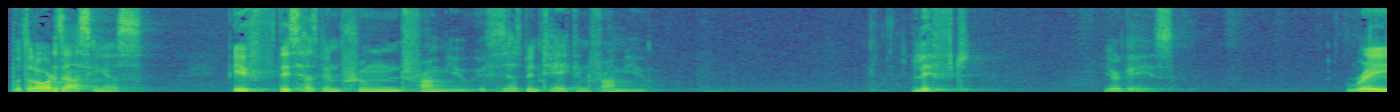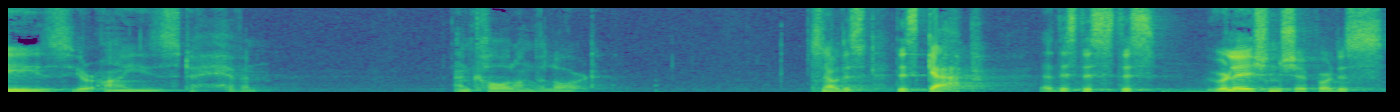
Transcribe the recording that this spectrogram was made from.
But the Lord is asking us if this has been pruned from you, if this has been taken from you, lift your gaze. Raise your eyes to heaven and call on the Lord. So now this, this gap, uh, this, this, this relationship or this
